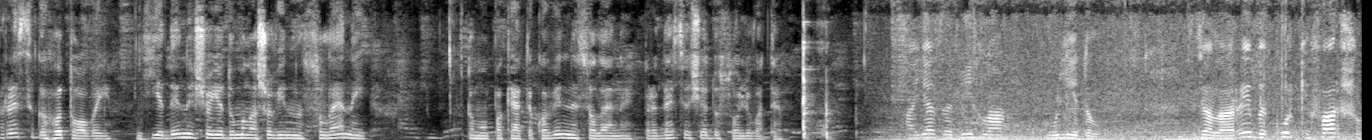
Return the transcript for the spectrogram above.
Рисик готовий. Єдине, що я думала, що він солений тому пакетику, він не солений. Придеться ще досолювати. А я забігла у Lidl. Взяла риби, курки, фаршу,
